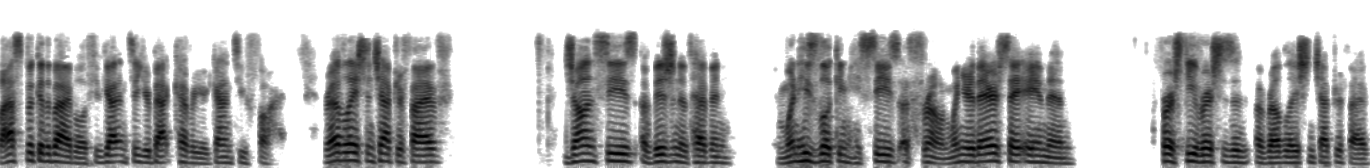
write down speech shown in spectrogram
last book of the Bible. If you've gotten to your back cover, you've gone too far. Revelation chapter 5, John sees a vision of heaven, and when he's looking, he sees a throne. When you're there, say amen first few verses of, of Revelation chapter 5.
